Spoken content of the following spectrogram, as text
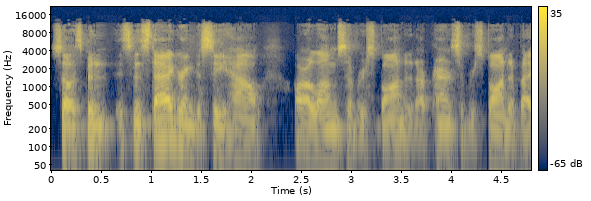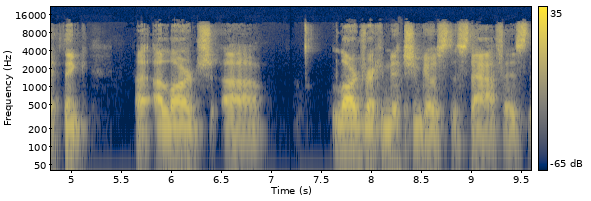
So it's been, it's been staggering to see how our alums have responded, our parents have responded, but I think a, a large, uh, large recognition goes to the staff as,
